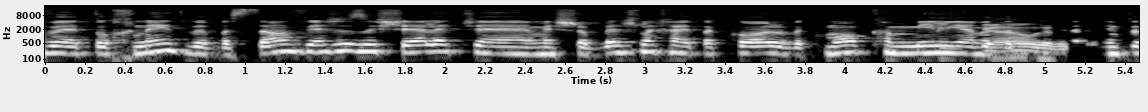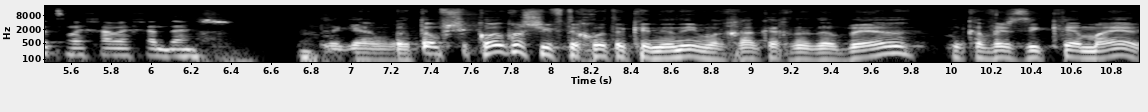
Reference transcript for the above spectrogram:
ותוכנית ובסוף יש איזה שלט שמשבש לך את הכל וכמו קמיליאן אתה מתאים את עצמך מחדש. לגמרי. טוב, קודם כל שיפתחו את הקניונים, אחר כך נדבר, מקווה שזה יקרה מהר,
